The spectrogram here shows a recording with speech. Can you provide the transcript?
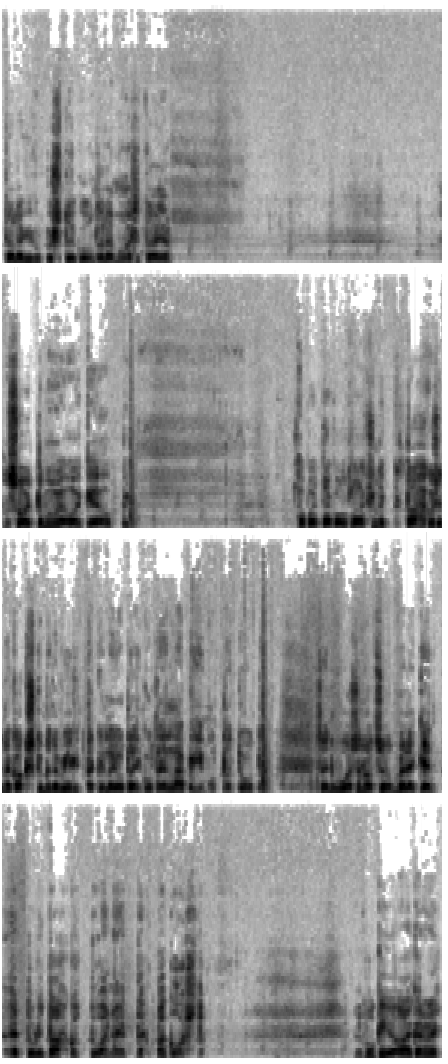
Tälläkin kun pystyy kuuntelemaan sitä ja soittamaan oikein oppinut opettajakoulutuslaitoksen tahko sinne 20 virttä kyllä jotenkuten läpi, mutta tuota, sen voi sanoa, että se on melkein, että tuli tahkottua ne, että pakosta. Lukio-aikana niin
